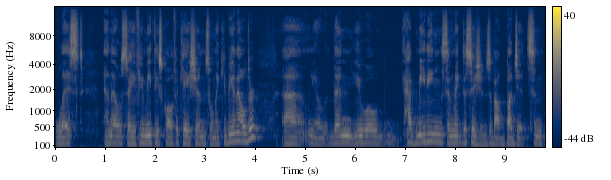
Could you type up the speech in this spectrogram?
list. And they'll say, if you meet these qualifications, we'll make you be an elder. Uh, you know, then you will have meetings and make decisions about budgets and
